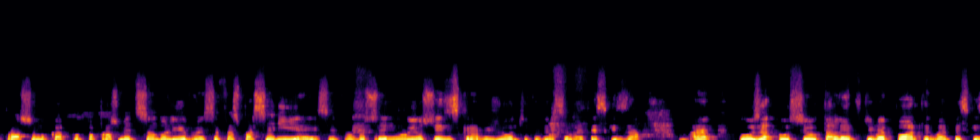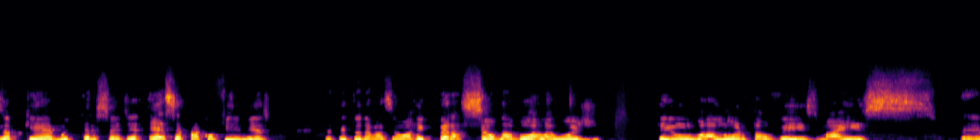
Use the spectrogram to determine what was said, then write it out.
para a próxima edição do livro. Aí você faz parceria. Aí você, você e o Will vocês escrevem junto, entendeu? Você vai pesquisar, usa o seu talento de repórter, vai pesquisar, porque é muito interessante. Essa é para conferir mesmo. Você tem toda a razão. A recuperação da bola hoje tem um valor talvez mais é,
